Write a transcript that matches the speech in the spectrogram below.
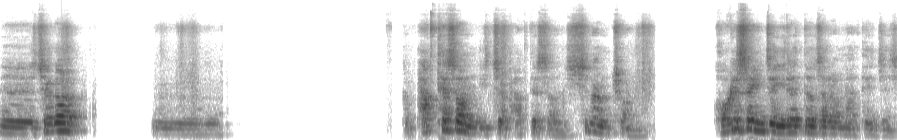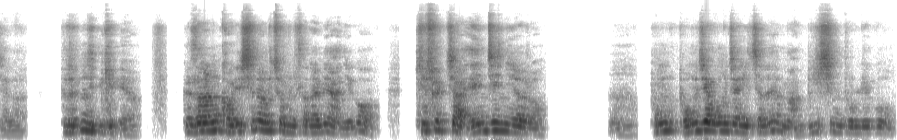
에, 제가 음, 그 박태선 있죠. 박태선 신앙촌 거기서 이제 일했던 사람한테 이제 제가 들은 얘기예요. 그 사람은 거기 신앙촌 사람이 아니고 기술자 엔지니어로 어, 봉, 봉제 공장 있잖아요. 막 미싱 돌리고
